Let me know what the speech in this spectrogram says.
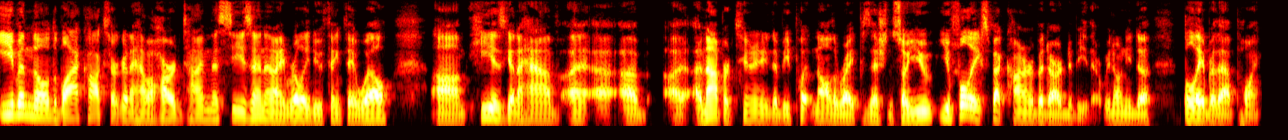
even though the Blackhawks are going to have a hard time this season, and I really do think they will, um, he is going to have a, a, a, an opportunity to be put in all the right positions. So you you fully expect Connor Bedard to be there. We don't need to belabor that point.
